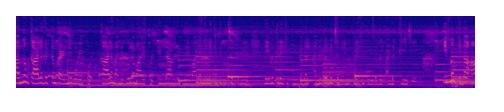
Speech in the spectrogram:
അന്നും കാലഘട്ടം കഴിഞ്ഞു പോയപ്പോൾ കാലം അനുകൂലമായപ്പോൾ എല്ലാവരും ദേവാലയങ്ങളിലേക്ക് തിരിച്ചെത്തുകയും ദൈവത്തിലേക്ക് കൂടുതൽ അനുദപിച്ച് ദൈവത്തിലേക്ക് കൂടുതൽ അടുക്കുകയും ചെയ്തു. ഇന്നും ഇത് ആ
